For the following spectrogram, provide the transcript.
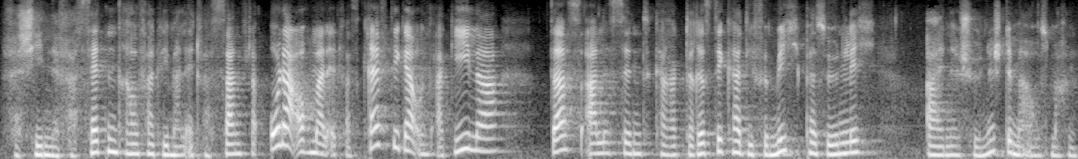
verschiedene Facetten drauf hat, wie mal etwas sanfter oder auch mal etwas kräftiger und agiler. Das alles sind Charakteristika, die für mich persönlich eine schöne Stimme ausmachen.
